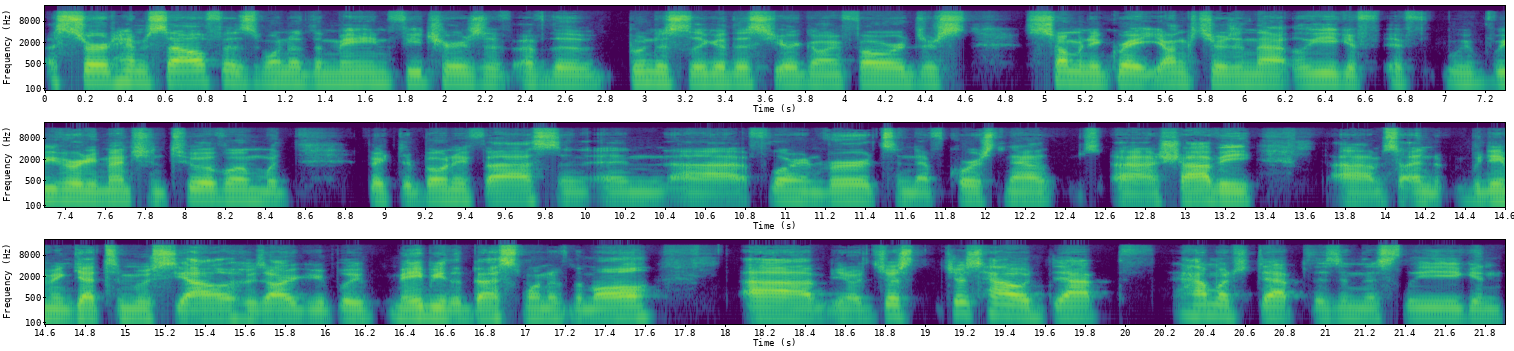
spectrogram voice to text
assert himself as one of the main features of, of the Bundesliga this year going forward. There's so many great youngsters in that league. If if we've, we've already mentioned two of them with Victor Boniface and, and uh, Florian Wirtz, and of course now uh. Um, so and we didn't even get to Musiala, who's arguably maybe the best one of them all. Um, you know, just just how depth, how much depth is in this league, and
